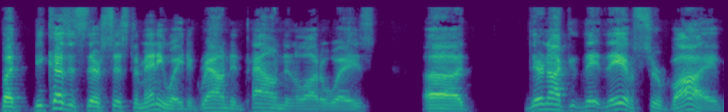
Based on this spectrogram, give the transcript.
But because it's their system anyway to ground and pound in a lot of ways, uh, they're not they they have survived.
